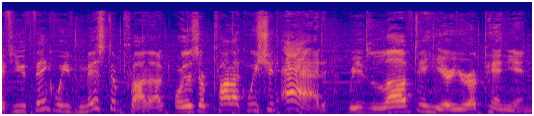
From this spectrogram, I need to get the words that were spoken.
If you think we've missed a product or there's a product we should add, we'd love to hear your opinion.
